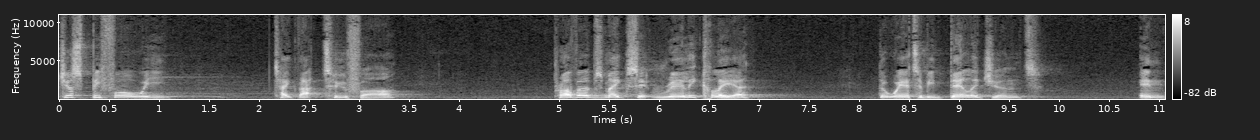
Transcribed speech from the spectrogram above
just before we take that too far, Proverbs makes it really clear that we're to be diligent in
